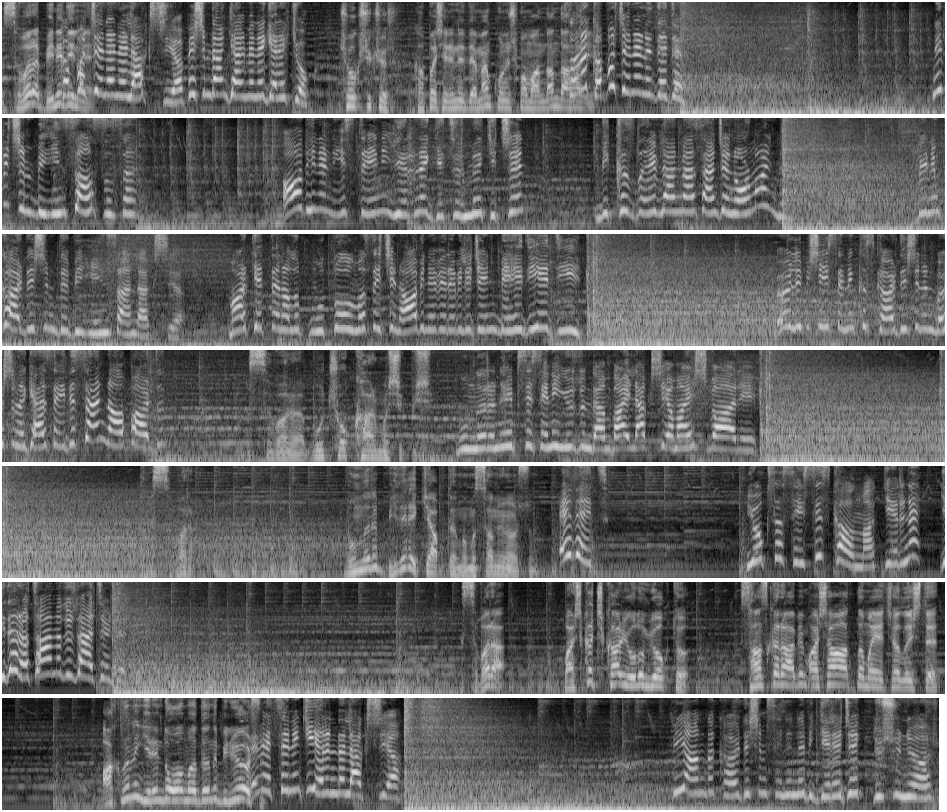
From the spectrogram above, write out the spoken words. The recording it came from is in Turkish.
Sıvara beni Kapa dinle. çeneni Lakşya. Peşimden gelmene gerek yok. Çok şükür. Kapa çeneni demen konuşmamandan daha Sana iyi. kapa çeneni dedim. Ne biçim bir insansın sen? Abinin isteğini yerine getirmek için bir kızla evlenmen sence normal mi? Benim kardeşim de bir insan Lakşya. Marketten alıp mutlu olması için abine verebileceğin bir hediye değil. Böyle bir şey senin kız kardeşinin başına gelseydi sen ne yapardın? Sıvara bu çok karmaşık bir şey. Bunların hepsi senin yüzünden Bay Lakşya Maheshwari. Sıvara. Bunları bilerek yaptığımı mı sanıyorsun? Evet. Yoksa sessiz kalmak yerine gider hatağını düzeltirdin. Sıvara. Başka çıkar yolum yoktu. Sanskar abim aşağı atlamaya çalıştı. Aklının yerinde olmadığını biliyorsun. Evet seninki yerinde Lakşya. Bir anda kardeşim seninle bir gelecek düşünüyor.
